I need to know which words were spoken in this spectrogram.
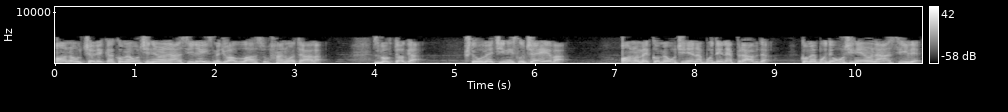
onog čovjeka kome učinjeno nasilje između Allah subhanahu wa ta'ala? Zbog toga što u većini slučajeva onome kome učinjena bude nepravda kome bude učinjeno nasilje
